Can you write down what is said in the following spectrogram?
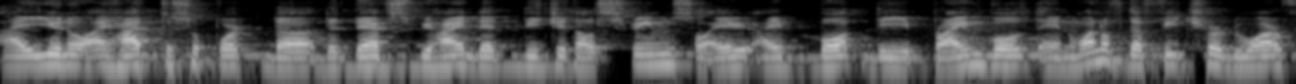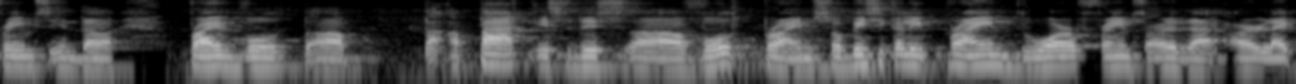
i you know i had to support the the devs behind that Digital Extremes so i i bought the prime vault and one of the featured warframes in the prime vault uh, a pack is this uh, Volt Prime. So basically, Prime Warframes are that are like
